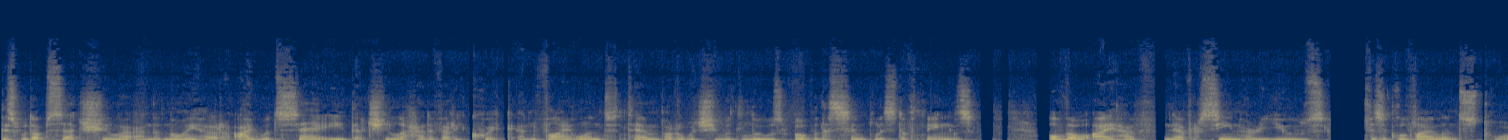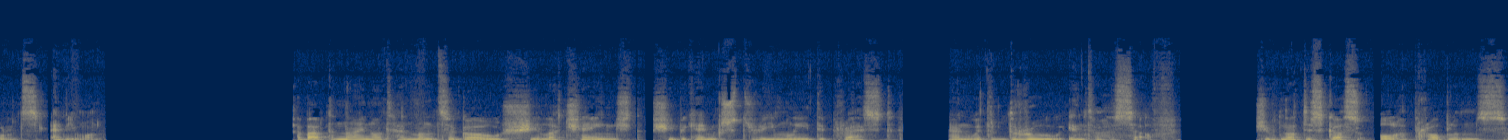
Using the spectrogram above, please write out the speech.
This would upset Sheila and annoy her. I would say that Sheila had a very quick and violent temper which she would lose over the simplest of things although I have never seen her use physical violence towards anyone. About nine or ten months ago, Sheila changed. She became extremely depressed and withdrew into herself. She would not discuss all her problems,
